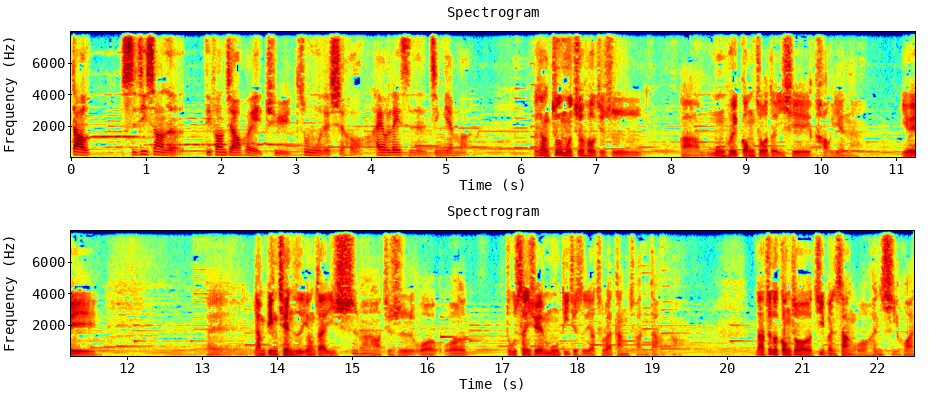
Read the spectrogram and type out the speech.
到实际上的地方教会去注目的时候，还有类似的经验吗？我想注目之后就是啊，牧会工作的一些考验呢、啊，因为呃，养兵千日，用在一时嘛，哈、就是我我读神学院目的就是要出来当传道啊，那这个工作基本上我很喜欢。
